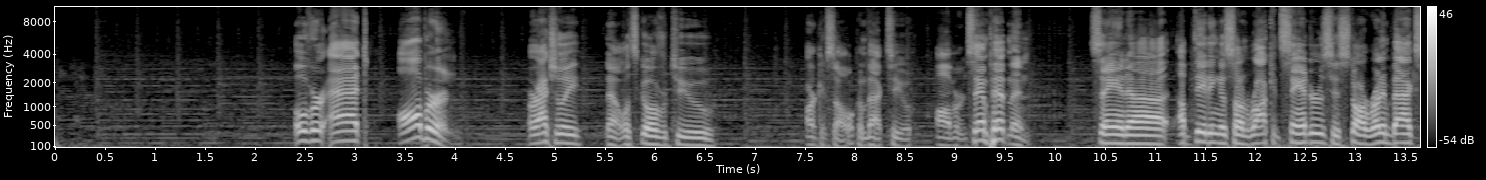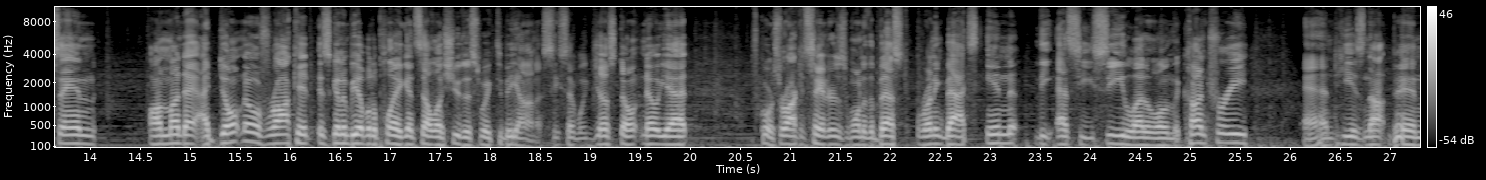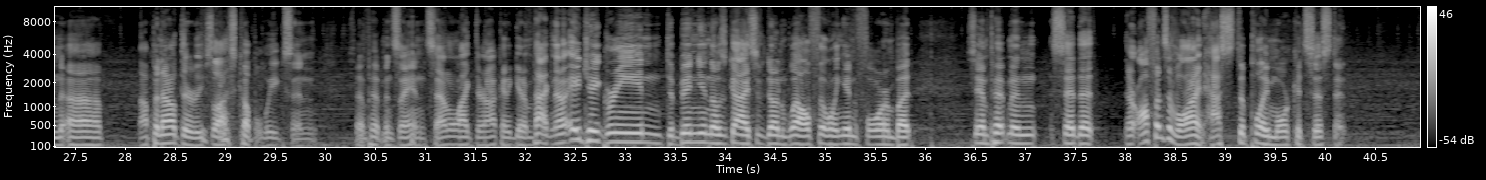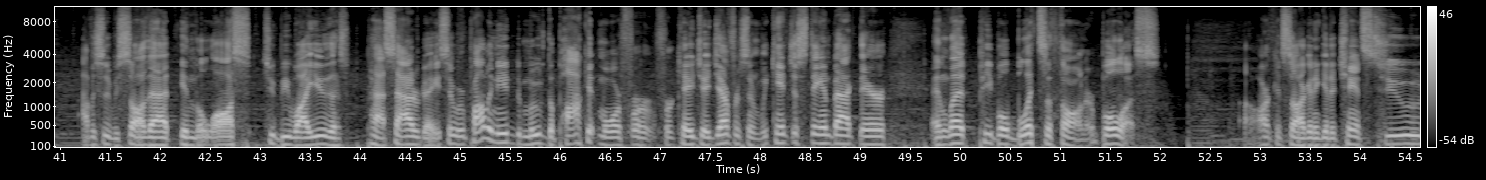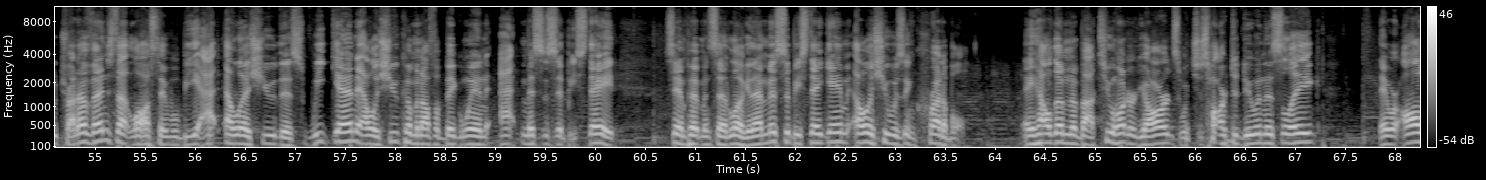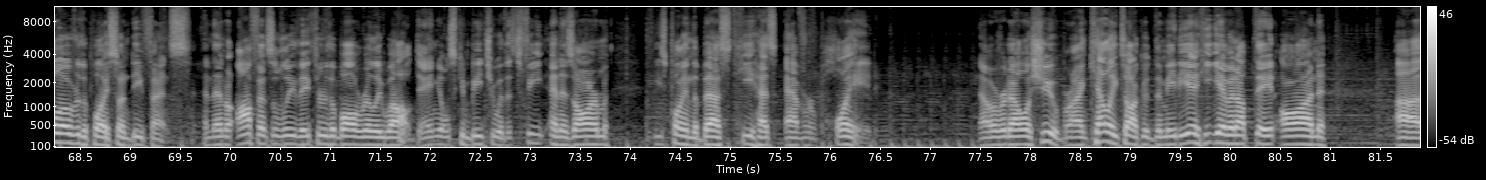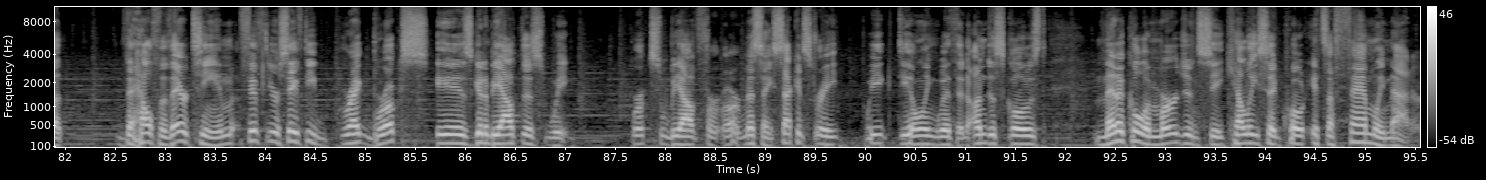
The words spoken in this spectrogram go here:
Over at Auburn, or actually, no, let's go over to Arkansas. We'll come back to Auburn. Sam Pittman saying, uh, updating us on Rocket Sanders, his star running back, saying on Monday, I don't know if Rocket is going to be able to play against LSU this week, to be honest. He said, we just don't know yet. Of course, Rocket Sanders is one of the best running backs in the SEC, let alone the country, and he has not been uh, not been out there these last couple weeks. And Sam Pittman saying it sounded like they're not going to get him back. Now, AJ Green, Dubinion, those guys have done well filling in for him, but Sam Pittman said that their offensive line has to play more consistent. Obviously, we saw that in the loss to BYU this past Saturday. So we probably need to move the pocket more for, for KJ Jefferson. We can't just stand back there and let people blitz blitzathon or bull us. Uh, Arkansas going to get a chance to try to avenge that loss. They will be at LSU this weekend. LSU coming off a big win at Mississippi State. Sam Pittman said, look, in that Mississippi State game, LSU was incredible. They held them to about 200 yards, which is hard to do in this league. They were all over the place on defense. And then offensively, they threw the ball really well. Daniels can beat you with his feet and his arm. He's playing the best he has ever played. Now over to LSU. Brian Kelly talked with the media. He gave an update on uh, the health of their team. Fifth year safety Greg Brooks is going to be out this week. Brooks will be out for, or miss a second straight week dealing with an undisclosed medical emergency. Kelly said, quote, it's a family matter.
